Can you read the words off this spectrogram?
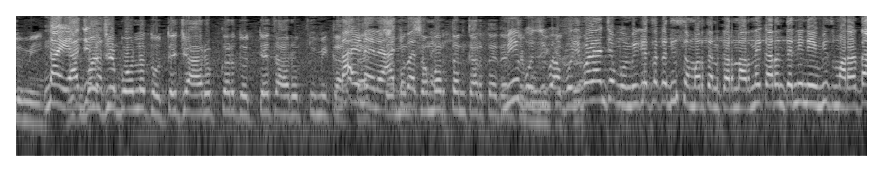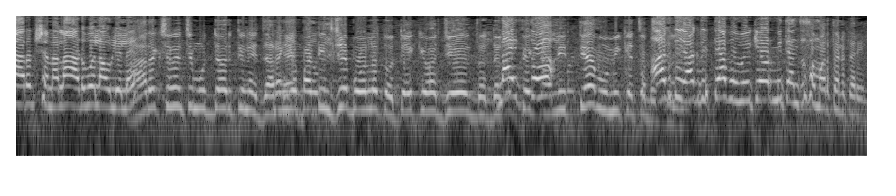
तुम्ही नाही, भुजबळ अजिबात. जे बोलत होते जे आरोप करत होते तेच आरोप तुम्ही नाही नाही करताय नाही ते मग अजिबात समर्थन नाही. करताय मी त्यांच्या भुज- भूमिकेचं. भुजबळांच्या भूमिकेचं कधी समर्थन करणार नाही कारण त्यांनी नेहमीच मराठा आरक्षणाला आडवं लावलेलं आहे आरक्षणाच्या मुद्द्यावरती नाही जरांगे पाटील जे बोलत होते किंवा जे द- दगडफेक तो- झाली त्या भूमिकेचं बद्दल. अगदी अगदी त्या भूमिकेवर मी त्यांचं समर्थन करेन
